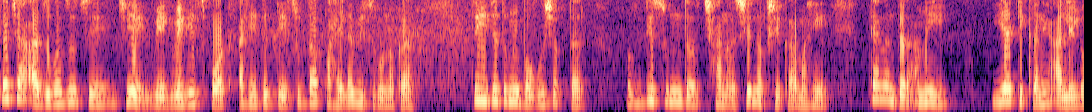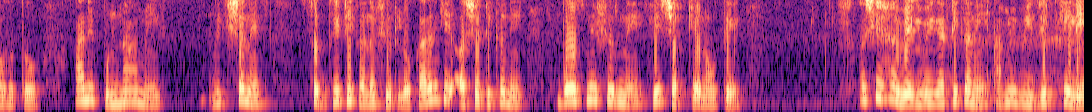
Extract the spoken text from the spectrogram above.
त्याच्या आजूबाजूचे जे वेगवेगळे स्पॉट आहेत तर ते सुद्धा पाहायला विसरू नका. तर इथे तुम्ही बघू शकतात अगदी सुंदर छान असे नक्षीकाम आहे. त्यानंतर आम्ही या ठिकाणी आलेलो होतो आणि पुन्हा आम्ही रिक्षानेच सगळी ठिकाणं फिरलो कारण की अशा ठिकाणी बसने फिरणे हे शक्य नव्हते. असे ह्या वेगवेगळ्या ठिकाणी आम्ही व्हिजिट केली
